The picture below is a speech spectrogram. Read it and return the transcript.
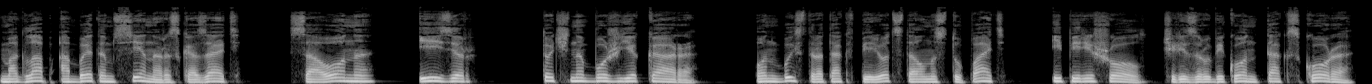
Могла б об этом Сена рассказать Саона, Изер, точно Божья кара. Он быстро так вперед стал наступать и перешел через Рубикон так скоро,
